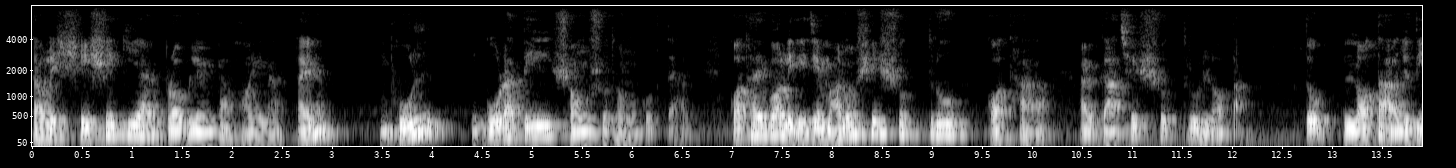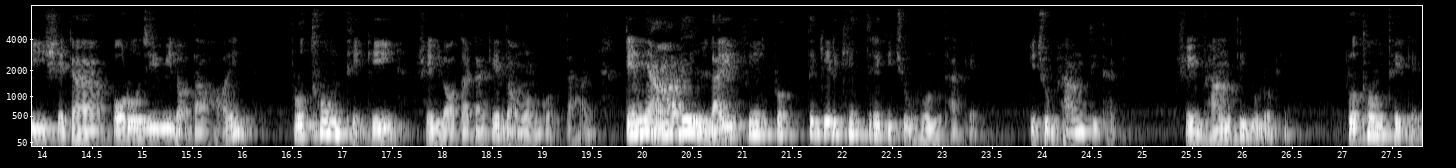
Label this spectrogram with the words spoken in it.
তাহলে শেষে কি আর প্রবলেমটা হয় না, তাই না? ভুল গোড়াতেই সংশোধন করতে হয়। কথায় বলে যে মানুষের শত্রু কথা আর গাছের শত্রু লতা। তো লতা যদি সেটা পরজীবী লতা হয় প্রথম থেকেই সেই লতাটাকে দমন করতে হয়। তেমনি আমাদের লাইফের প্রত্যেকের ক্ষেত্রে কিছু ভুল থাকে, কিছু ভ্রান্তি থাকে। সেই ভ্রান্তিগুলোকে প্রথম থেকে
